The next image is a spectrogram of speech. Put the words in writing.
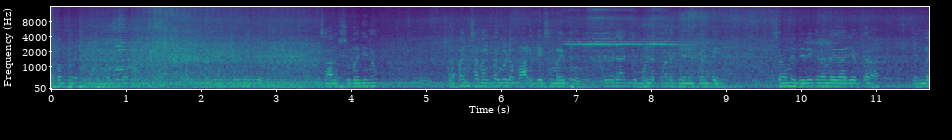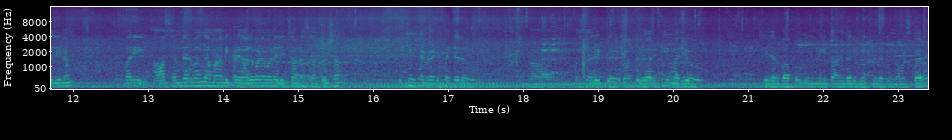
ఈరోజు చాలా శుభదినం. ప్రపంచమంతా కూడా భారతదేశం వైపు చూడడానికి మూల కారకమైనటువంటి స్వామి వివేకానంద గారి యొక్క జన్మదినం. మరి ఆ సందర్భంగా మనం ఇక్కడ కలవడం అనేది చాలా సంతోషం. ఇచ్చేసినటువంటి పెద్దలు ఆ, బసవరెడ్డి డాక్టర్ గారికి మరియు శ్రీధర్ బాబు మిగతా అందరి మిత్రులకు నమస్కారం.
